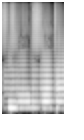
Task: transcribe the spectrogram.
Thank you.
